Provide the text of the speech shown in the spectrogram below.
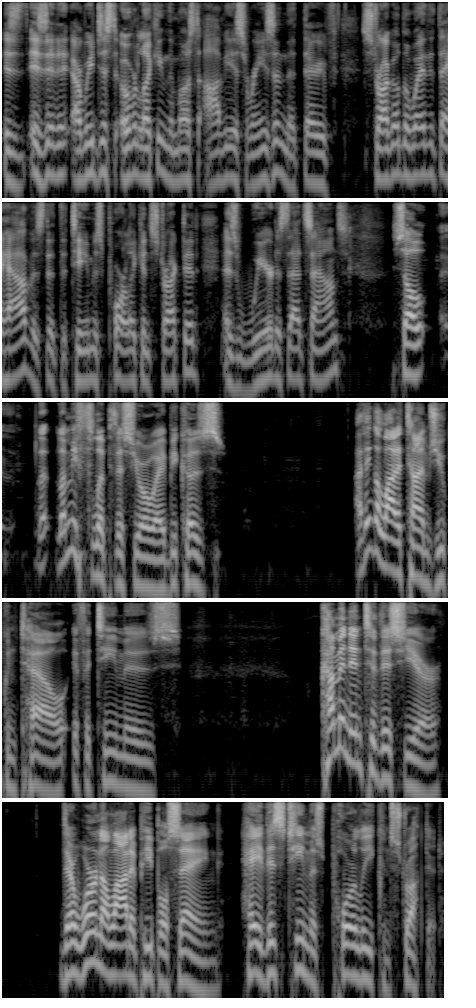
Is is it? Are we just overlooking the most obvious reason that they've struggled the way that they have? Is that the team is poorly constructed? As weird as that sounds, So uh, let, let me flip this your way because I think a lot of times you can tell if a team is coming into this year, there weren't a lot of people saying, hey, this team is poorly constructed.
